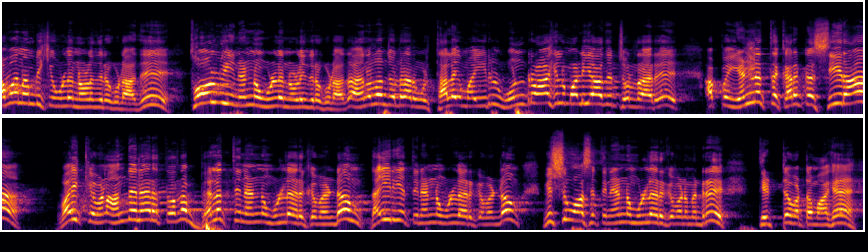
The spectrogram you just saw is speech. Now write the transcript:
அவநம்பிக்கை உள்ள நுழைந்திடக்கூடாது. தோல்வியின் எண்ணம் உள்ள நுழைந்துடக்கூடாது. அதனால தான் சொல்றாரு உங்கள் தலைமயிரில் ஒன்றாகிலும் அழியாதுன்னு சொல்றாரு. அப்ப எண்ணத்தை கரெக்டா சீரா வைக்க வேணும். அந்த நேரத்தில் தான் பலத்தின் எண்ணம் உள்ள இருக்க வேண்டும். தைரியத்தின் எண்ணம் உள்ள இருக்க வேண்டும். விசுவாசத்தின் எண்ணம் உள்ள இருக்க வேண்டும் என்று திட்டவட்டமாக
